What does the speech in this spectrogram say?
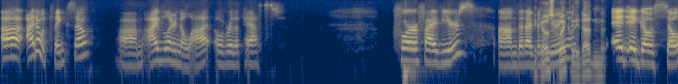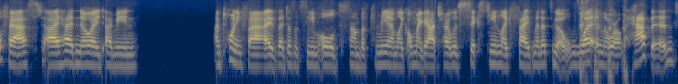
Uh, I don't think so. Um, I've learned a lot over the past four or five years um, that I've it been goes doing quickly, it. doesn't it? it. It goes so fast. I had no idea. I mean, I'm 25. That doesn't seem old to some, but for me, I'm like, oh my gosh, I was 16 like five minutes ago. What in the world happened?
